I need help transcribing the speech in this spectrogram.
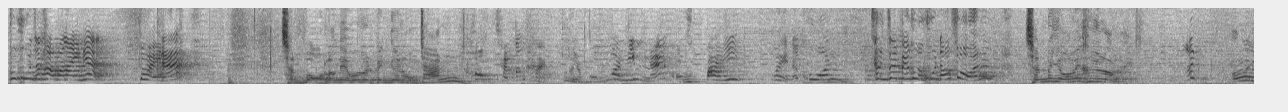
พวกคุณจะทำอะไรเนี่ย ปล่อยนะ ฉันบอกแล้วไงว่ามันเป็นเงินของฉัน ของฉันต้องหากอย่ามาว่านิ่มนะออกไป ปล่อยนะคุณ ฉันจะไปคืนคุณน้ำฝน ฉันไม่ยอมให้คืนหรอกเอ้ย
